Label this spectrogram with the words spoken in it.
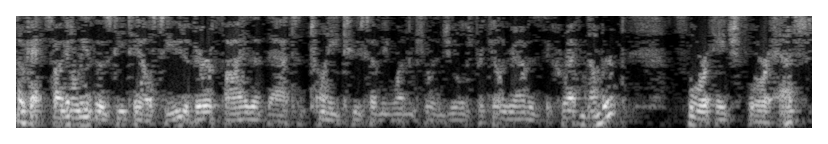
Okay, so I'm going to leave those details to you to verify that that 2271 kilojoules per kilogram is the correct number for H4S.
